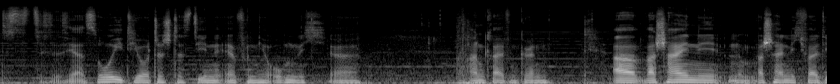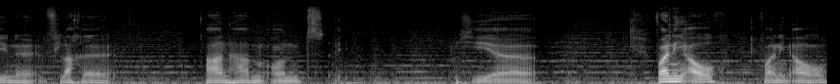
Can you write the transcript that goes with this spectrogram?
Das, ist ja so idiotisch, dass die von hier oben nicht äh, angreifen können. Aber wahrscheinlich, wahrscheinlich, weil die eine flache Bahn haben und hier vor allen Dingen auch, vor allen Dingen auch,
